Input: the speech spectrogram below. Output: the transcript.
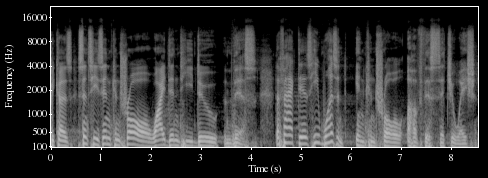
because since he's in control, why didn't he do this? The fact is, he wasn't in control of this situation.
